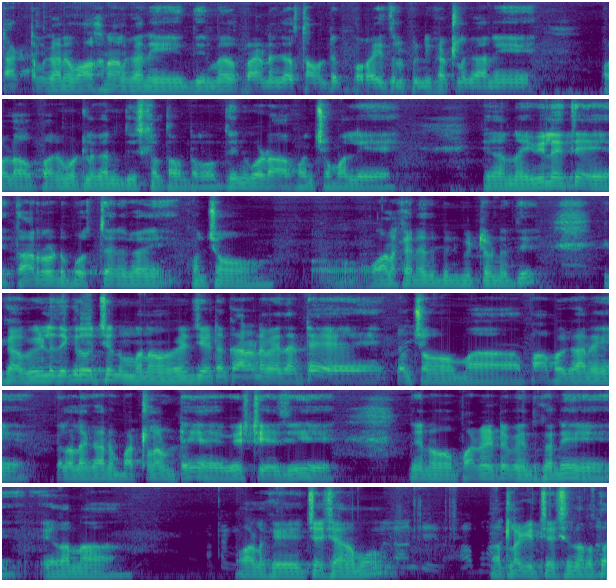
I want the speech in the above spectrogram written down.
ట్రాక్టర్లు కానీ వాహనాలు కానీ దీని మీద ప్రయాణం చేస్తూ ఉంటే రైతులు పిండి కట్టలు కానీ వాళ్ళ పనిముట్లు కానీ తీసుకెళ్తూ ఉంటారు. దీన్ని కూడా కొంచెం మళ్ళీ ఏదన్నా వీలైతే తార్ రోడ్డు పోస్తే కానీ కొంచెం వాళ్ళకి అనేది బెనిఫిట్ ఉండేది ఇక వీళ్ళ దగ్గర వచ్చి మనం వెయిట్ చేయడం కారణం ఏంటంటే కొంచెం మా పాప కానీ పిల్లలు కానీ బట్టలు ఉంటే వేస్ట్ చేసి నేను పడేయటం ఎందుకని ఏదన్నా వాళ్ళకి ఇచ్చేసాము. అట్లాగే ఇచ్చేసిన తర్వాత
